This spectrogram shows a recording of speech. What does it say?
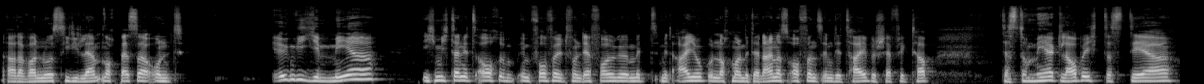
Äh, da war nur CD Lamb noch besser und irgendwie je mehr ich mich dann jetzt auch im, im Vorfeld von der Folge mit, mit Ayuk und nochmal mit der Niners Offense im Detail beschäftigt habe, desto mehr glaube ich, dass der,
